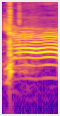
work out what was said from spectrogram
dạ.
